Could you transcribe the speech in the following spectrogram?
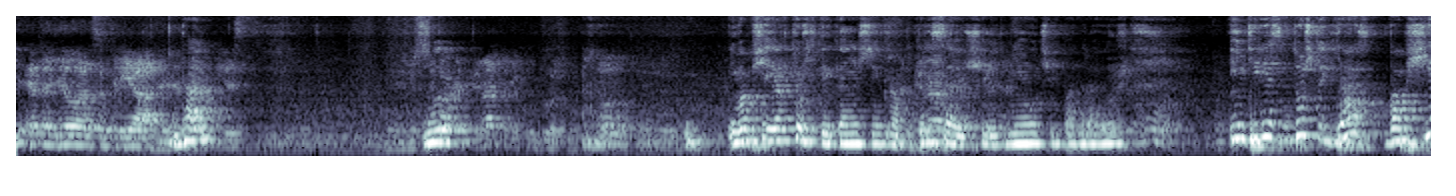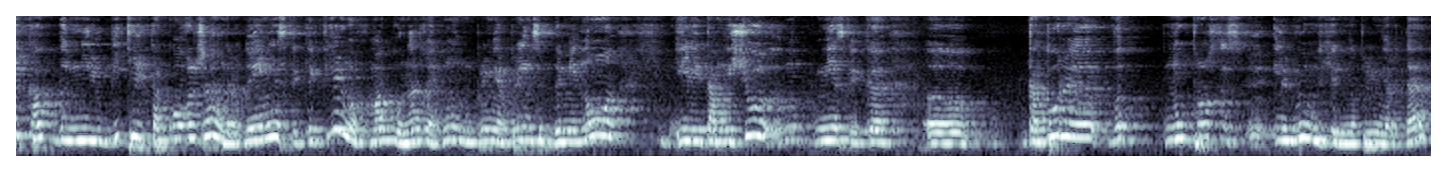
Это делается триады. Да? Есть режиссер, Ну. оператор и художник. Но, э, И вообще и актерская, конечно, игра потрясающая. Мне очень понравилось. И Интересно то, что я вообще как бы не любитель такого жанра, но я несколько фильмов могу назвать, ну, например, «Принцип домино» или там еще ну, несколько, э, которые вот, ну, просто, с- или «Мюнхен», например, да,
